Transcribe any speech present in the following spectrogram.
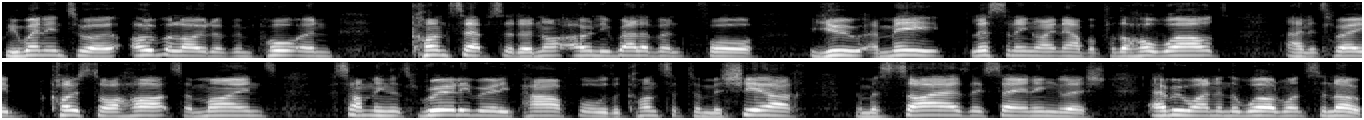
we went into an overload of important concepts that are not only relevant for you and me listening right now, but for the whole world. And it's very close to our hearts and minds. Something that's really, really powerful the concept of Mashiach, the Messiah, as they say in English. Everyone in the world wants to know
